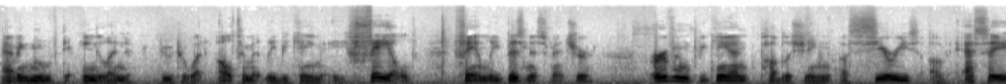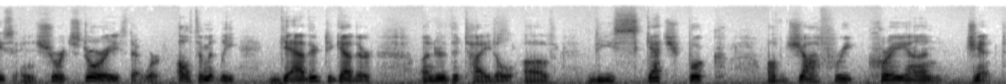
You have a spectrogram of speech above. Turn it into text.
having moved to England due to what ultimately became a failed family business venture, Irving began publishing a series of essays and short stories that were ultimately gathered together under the title of The Sketchbook of Geoffrey Crayon Gent.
